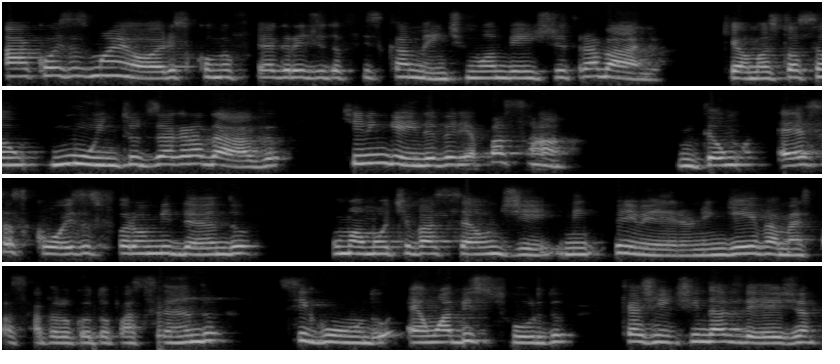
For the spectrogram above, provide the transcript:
a coisas maiores, como eu fui agredida fisicamente no ambiente de trabalho, que é uma situação muito desagradável que ninguém deveria passar. Então, essas coisas foram me dando uma motivação de, primeiro, ninguém vai mais passar pelo que eu estou passando, segundo, é um absurdo que a gente ainda veja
